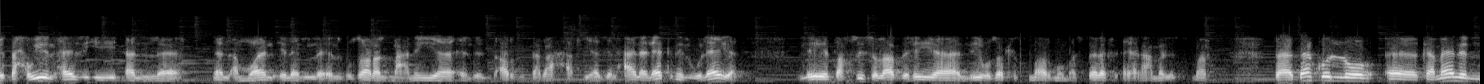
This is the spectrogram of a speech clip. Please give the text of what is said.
بتحويل هذه ال- الأموال إلى ال- الوزارة المعنية الأرض تبعها في هذه الحالة. لكن الولاية لتخصيص الأرض هي لوزارة الاستثمار ممثلة في الهيئة العامة للاستثمار. فده كله آه كمان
